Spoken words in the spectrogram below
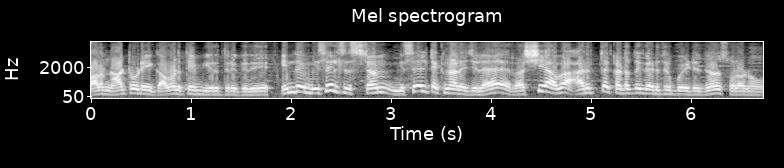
பல நாட்டுடைய கவனத்தையும் ஈர்த்திருக்குது. இந்த மிசைல் சிஸ்டம் மிசைல் டெக்னாலஜில ரஷ்யாவை அடுத்த கட்டத்துக்கு எடுத்துட்டு போயிட்டு தான் சொல்லணும்.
